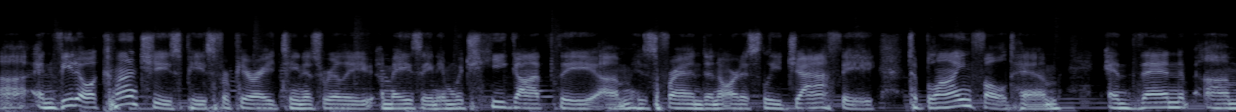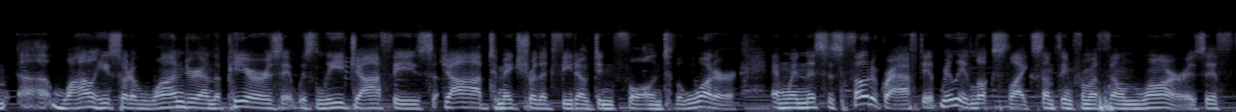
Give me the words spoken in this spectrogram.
Uh, and Vito Acconci's piece for Pier 18 is really amazing, in which he got the um, his friend and artist Lee Jaffe to blindfold him and then um, uh, while he's sort of wandering on the piers, it was Lee Jaffe's job to make sure that Vito didn't fall into the water. And when this is photographed, it really looks like something from a film noir, as if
